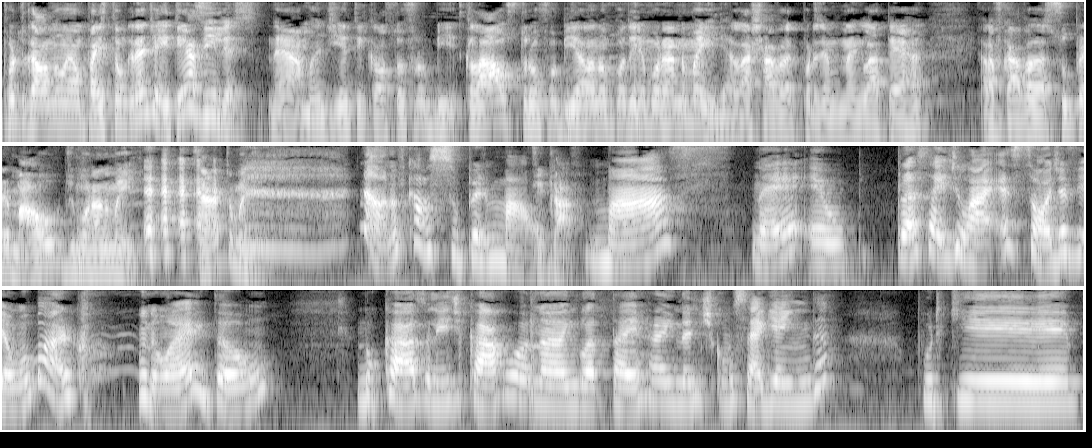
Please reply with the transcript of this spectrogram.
Portugal não é um país tão grande, aí tem as ilhas, né? A Amandinha tem claustrofobia, claustrofobia, ela não poderia morar numa ilha. Ela achava, por exemplo, na Inglaterra, ela ficava super mal de morar numa ilha. certo, Amandinha? Não, não ficava super mal. Ficava. Mas, né, eu. Pra sair de lá é só de avião ou barco, não é? Então, no caso ali de carro na Inglaterra, ainda a gente consegue ainda. Porque.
